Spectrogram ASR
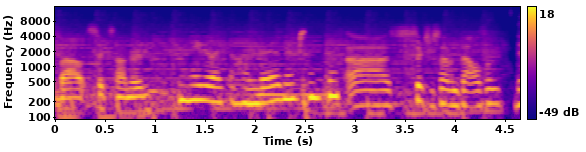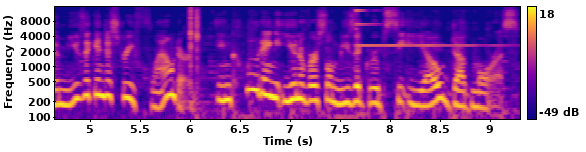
About 600. Maybe like 100 or something? Uh, six or 7,000. The music industry floundered, including Universal Music Group CEO Doug Morris.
